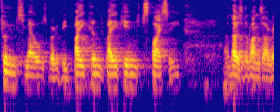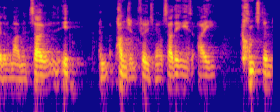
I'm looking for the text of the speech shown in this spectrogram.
food smells, whether it be bacon, baking, spicy, and those are the ones I read at the moment. So it, and pungent food smell. So there is a constant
